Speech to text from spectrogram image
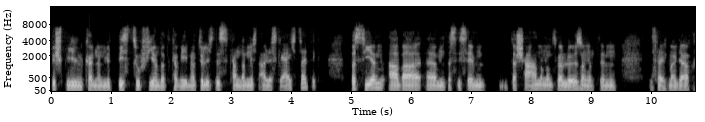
bespielen können mit bis zu 400 kW. Natürlich, das kann dann nicht alles gleichzeitig passieren, aber ähm, das ist eben der Charme an unserer Lösung und den, sage ich mal, der auch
